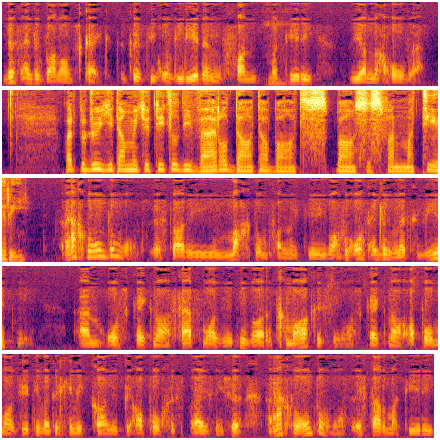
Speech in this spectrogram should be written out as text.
Dis eintlik waarna ons kyk. Dit is die ontleding van materie via liggolwe. Wat bedoel jy dan met jou titel die wêrelddatabase basis van materie? Reg rondom ons is daar die magdom van materie waarvan ons eintlik niks weet nie. Um, ons kyk na verf maar ons weet nie waar dit gemaak is nie. Ons kyk na appel maar ons weet nie wat die chemikalie op die appel gesprei is nie. So reg rondom ons is daar materie,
